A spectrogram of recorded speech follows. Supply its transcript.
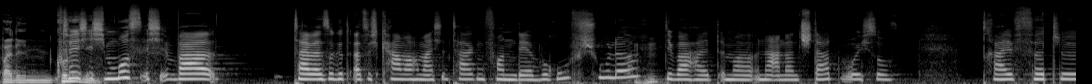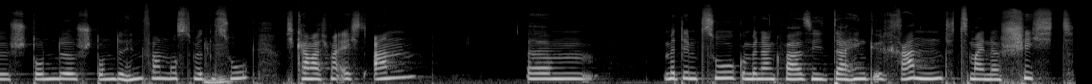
bei den Kunden. Natürlich, ich muss, ich war teilweise, also ich kam auch an manchen Tagen von der Berufsschule, Mhm. die war halt immer in einer anderen Stadt, wo ich so dreiviertel Stunde, Stunde hinfahren musste mit dem Mhm. Zug. Ich kam manchmal echt an ähm, mit dem Zug und bin dann quasi dahin gerannt zu meiner Schicht,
